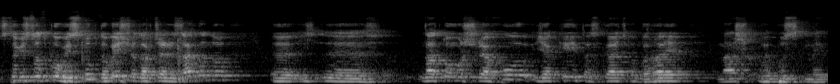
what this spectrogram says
100% вступ до вищого навчального закладу е, е, на тому шляху, який, так сказати, обирає наш випускник.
